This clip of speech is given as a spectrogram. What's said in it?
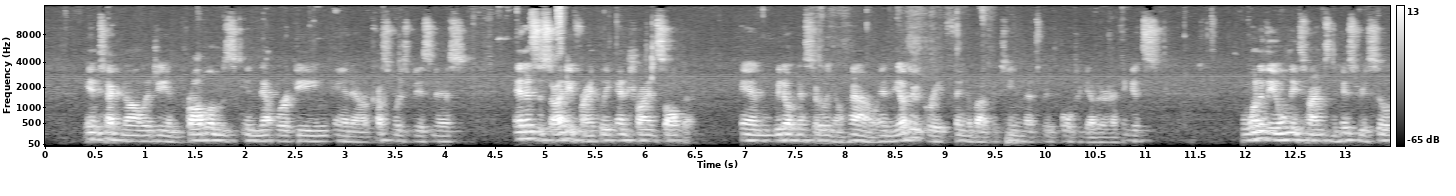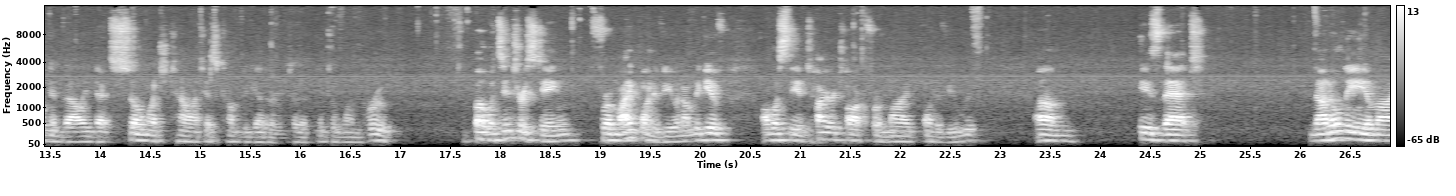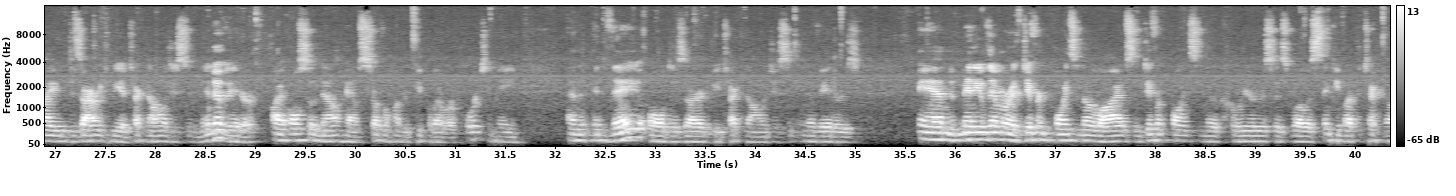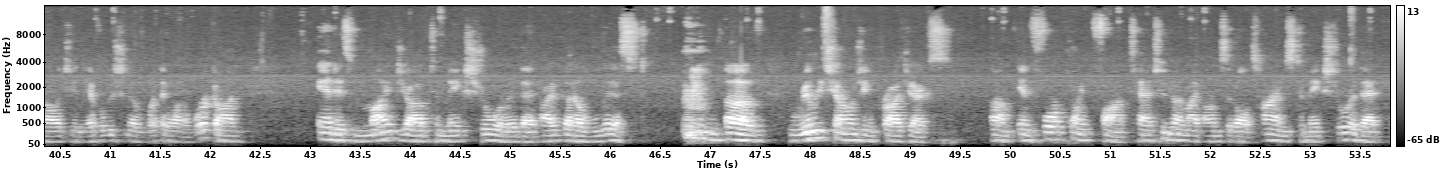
in technology and problems in networking and our customers' business and in society, frankly, and try and solve them. And we don't necessarily know how. And the other great thing about the team that's been pulled together, I think it's one of the only times in the history of Silicon Valley that so much talent has come together into, into one group. But what's interesting from my point of view, and I'm going to give almost the entire talk from my point of view, um, is that not only am I desiring to be a technologist and innovator, I also now have several hundred people that report to me, and, and they all desire to be technologists and innovators. And many of them are at different points in their lives and different points in their careers, as well as thinking about the technology and the evolution of what they want to work on. And it's my job to make sure that I've got a list of really challenging projects um, in four point font tattooed on my arms at all times to make sure that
